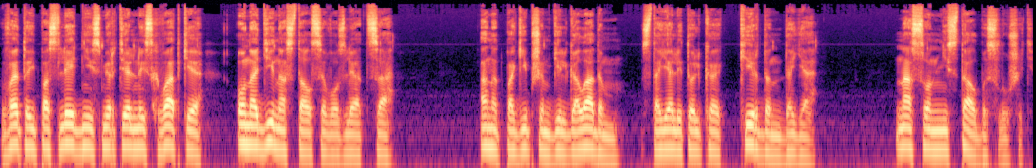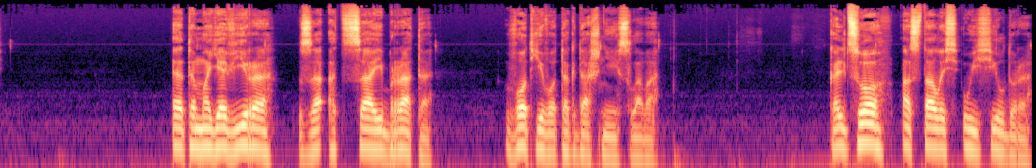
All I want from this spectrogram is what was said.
В этой последней смертельной схватке — он один остался возле отца. А над погибшим Гильгаладом стояли только Кирдан да я. Нас он не стал бы слушать. Это моя вира за отца и брата. Вот его тогдашние слова. Кольцо осталось у Исилдура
